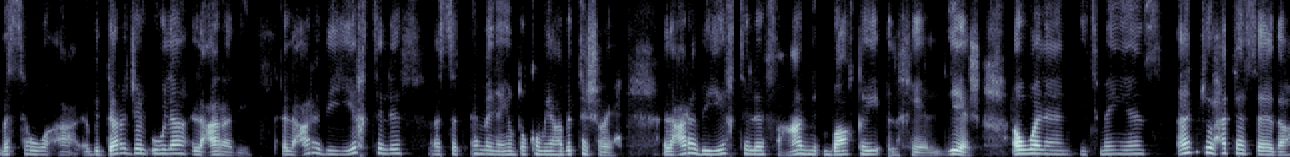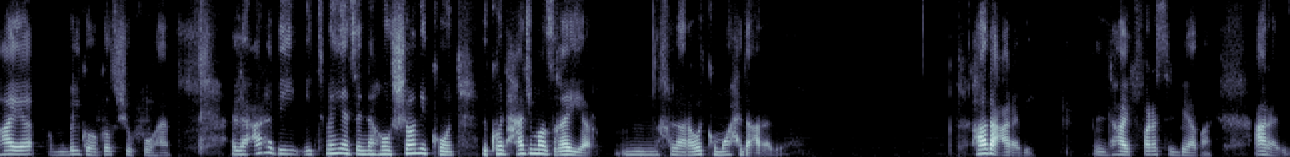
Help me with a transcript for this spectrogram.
بس هو ع- بالدرجة الأولى العربي. العربي يختلف. هسه أمنة ينطوكم إياها بالتشريح. العربي يختلف عن باقي الخيل. ليش؟ اولا يتميز أنتم حتى اذا هاي بالجوجل شوفوها. العربي يتميز إنه شلون يكون؟ يكون حجمه صغير. خل اراويكم واحد عربي. هذا عربي. هاي الفرس البيضاء عربي.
